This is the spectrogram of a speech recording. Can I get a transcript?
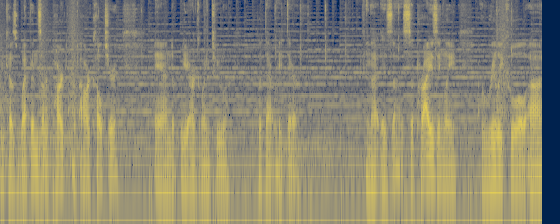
because weapons are part of our culture. And we are going to put that right there. And that is uh, surprisingly really cool, uh,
